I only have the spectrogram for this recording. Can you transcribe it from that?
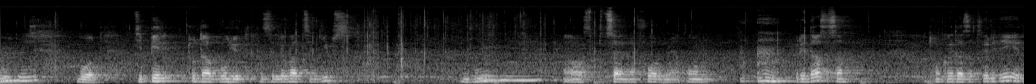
Угу. Вот. Теперь туда будет заливаться гипс. Угу. В специальной форме он придастся. Потом, когда затвердеет,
